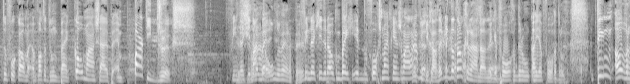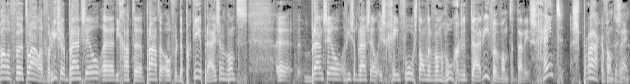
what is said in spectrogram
te voorkomen en wat te doen bij coma, zuipen en partydrugs. Vind dat, je er een onderwerpen. vind dat je er ook een beetje... Volgens mij heb je een zwaar avondje gehad. Heb je dat ook gedaan dan? Ik eh? heb voorgedronken. Oh, je hebt voorgedronken. Tien over half eh, twaalf. Richard Bruinzeel eh, die gaat eh, praten over de parkeerprijzen. Want eh Bruinzeel, Richard Bruinzeel is geen voorstander van hogere tarieven. Want daar schijnt sprake van te zijn.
